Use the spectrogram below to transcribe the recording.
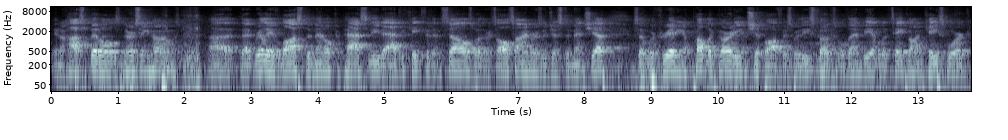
in, know, hospitals, nursing homes uh, that really have lost the mental capacity to advocate for themselves, whether it's Alzheimer's or just dementia. So we're creating a public guardianship office where these folks will then be able to take on casework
